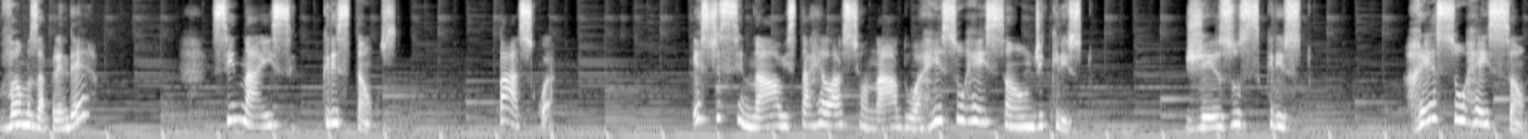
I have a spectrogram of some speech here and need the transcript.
Vamos aprender? Sinais cristãos. Páscoa este sinal está relacionado à ressurreição de Cristo. Jesus Cristo. Ressurreição.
